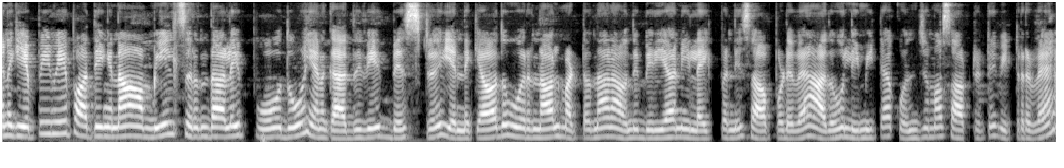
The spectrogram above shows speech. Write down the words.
எனக்கு எப்பயுமே பார்த்தீங்கன்னா மீல்ஸ் இருந்தாலே போதும். எனக்கு அதுவே பெஸ்ட்டு. என்றைக்காவது ஒரு நாள் மட்டும்தான் நான் வந்து பிரியாணி லைக் பண்ணி சாப்பிடுவேன். அதுவும் லிமிட்டாக கொஞ்சமாக சாப்பிட்டுட்டு விட்டுருவேன்.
